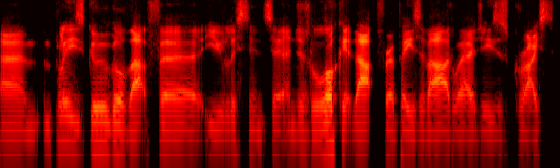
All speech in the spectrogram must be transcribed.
Um, and please Google that for you listening to it and just look at that for a piece of hardware. Jesus Christ.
